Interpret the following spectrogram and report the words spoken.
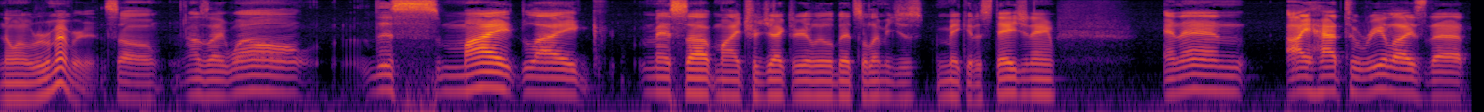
No one would remember it. So I was like, well, this might like mess up my trajectory a little bit, so let me just make it a stage name. And then I had to realize that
